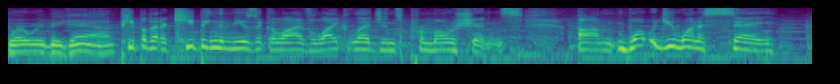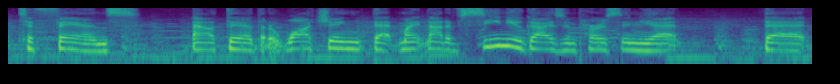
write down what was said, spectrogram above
where we began. People that are keeping the music alive, like Legends Promotions, um, what would you want to say to fans out there that are watching that might not have seen you guys in person yet, that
